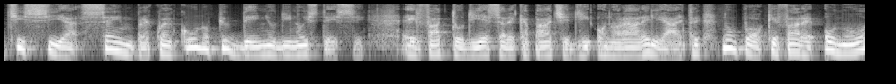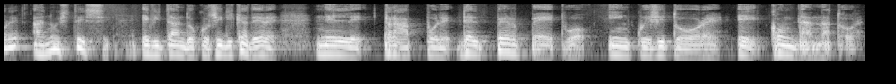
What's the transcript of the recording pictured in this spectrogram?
ci sia sempre qualcuno più degno di noi stessi e il fatto di essere capaci di onorare gli altri non può che fare onore a noi stessi, evitando così di cadere nelle trappole del perpetuo inquisitore e condannatore.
